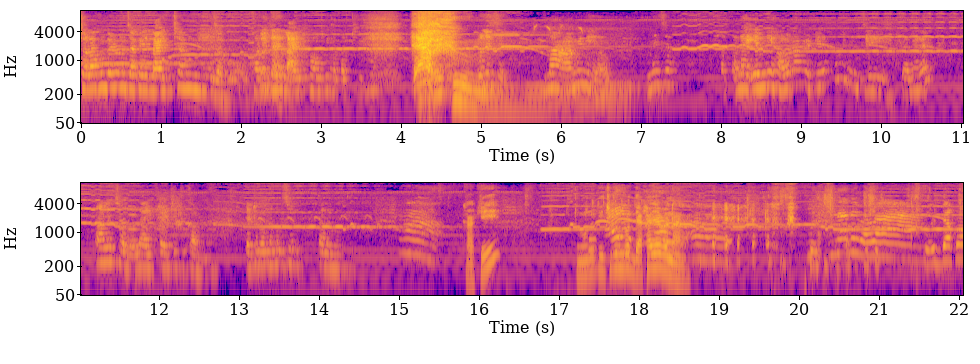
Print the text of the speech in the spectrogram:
চল এখন বেরোনো যাকে লাইটটা আমি নিয়ে যাব। ওখানে লাইট পাবো কিনা পাচ্ছি বলেছে? না আমি নিয়ে যাব। নিয়ে যা। না এমনি হবে না এটি যে ক্যামেরায় তাহলে চলো লাইট ফাইট একটু কম না একটু বন্ধ করেছেন তাহলে কাকি তোমাকে কিছুক্ষণ পর দেখা যাবে না। ওই দেখো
